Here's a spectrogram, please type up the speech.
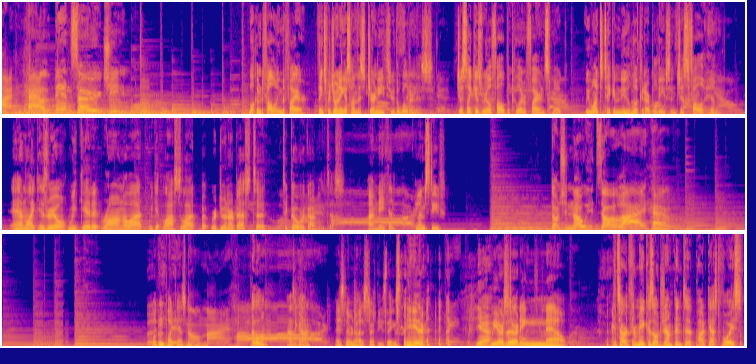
I have been searching. Welcome to Following the Fire. Thanks for joining us on this journey through the wilderness. Just like Israel followed the pillar of fire and smoke, we want to take a new look at our beliefs and just follow Him. And like Israel, we get it wrong a lot, we get lost a lot, but we're doing our best to, to go where God leads us. I'm Nathan. And I'm Steve. Don't you know it's all I have? Welcome to the podcast, Nathan. Hello. How's it going? I just never know how to start these things. Me neither. yeah. we are the- starting now. It's hard for me because I'll jump into podcast voice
